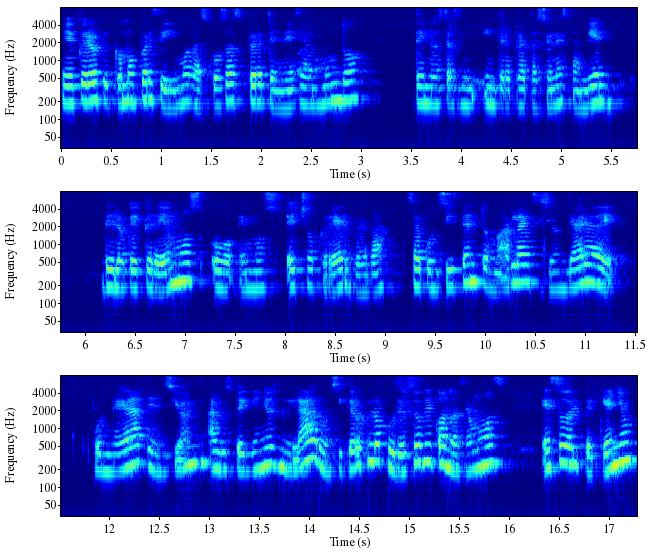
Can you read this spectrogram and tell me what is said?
yo creo que cómo percibimos las cosas pertenece al mundo de nuestras interpretaciones también, de lo que creemos o hemos hecho creer, ¿verdad? O sea, consiste en tomar la decisión diaria de poner atención a los pequeños milagros. Y creo que lo curioso es que cuando hacemos eso del pequeño,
